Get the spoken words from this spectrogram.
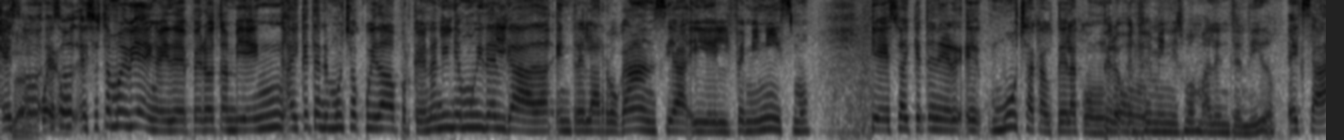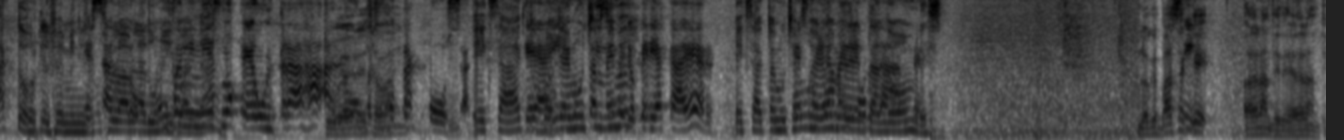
Eso, Claro. Eso, eso está muy bien, Aide, pero también hay que tener mucho cuidado porque hay una línea muy delgada entre la arrogancia y el feminismo, que eso hay que tener eh, mucha cautela con. Pero con- el feminismo mal entendido. Exacto. Porque el feminismo Exacto. solo habla de una un igualdad. feminismo que ultraja al hombre, es otra cosa. Exacto, Que porque ahí hay muchísimas. yo quería caer. Exacto, hay muchas Es mujeres amedrentando importante. hombres. Lo que pasa Sí. es que. Adelante, de adelante.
